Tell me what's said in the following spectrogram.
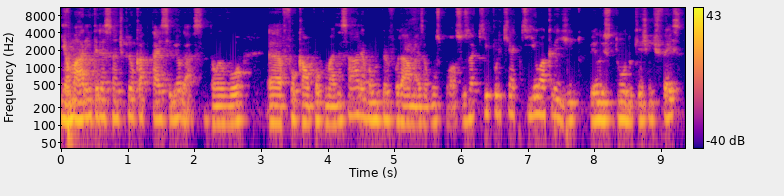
E é uma área interessante para eu captar esse biogás. Então eu vou uh, focar um pouco mais nessa área, vamos perfurar mais alguns poços aqui, porque aqui eu acredito, pelo estudo que a gente fez,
